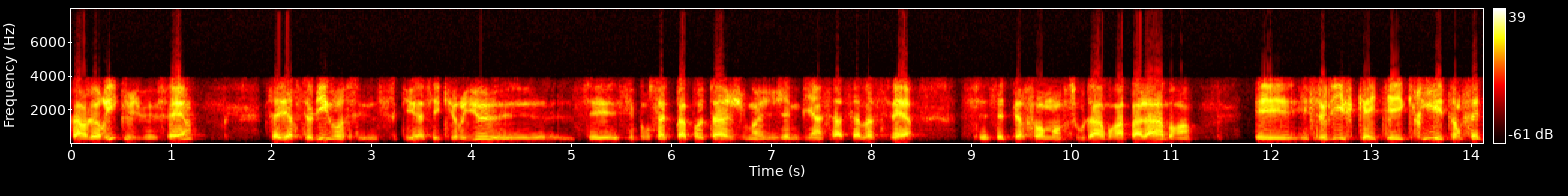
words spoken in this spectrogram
parlerie que je vais faire. C'est-à-dire, ce livre, ce qui est assez curieux, euh, c'est pour ça que papotage, moi, j'aime bien ça. Ça va se faire, c'est cette performance sous l'arbre à palabre. Et, et ce livre qui a été écrit est en fait,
